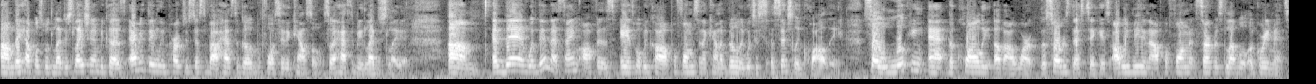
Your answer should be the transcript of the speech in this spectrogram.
um, they help us with legislation because everything we purchase just about has to go before City Council, so it has to be legislated. Um, and then within that same office is what we call performance and accountability, which is essentially quality. So looking at the quality of our work, the service desk tickets, are we meeting our performance service level agreements?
